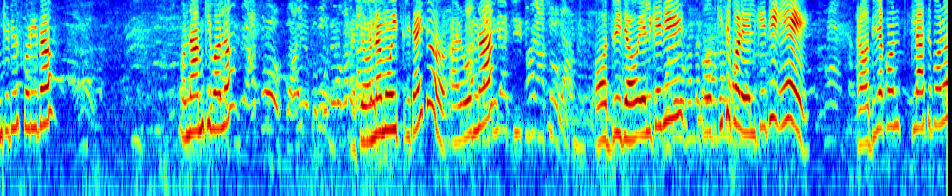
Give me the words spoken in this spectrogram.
ইন্ট্রোডিউস করিয়ে দাও। ওর নাম কি বলো? আচ্ছা ওর নাম মৈত্রী, তাই তো? আর ওর নাম? অদ্রিজা। ও এলকেজি ও কিসে পড়ে? এলকেজি এ আর অদ্রিজা কোন ক্লাসে পড়ো?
